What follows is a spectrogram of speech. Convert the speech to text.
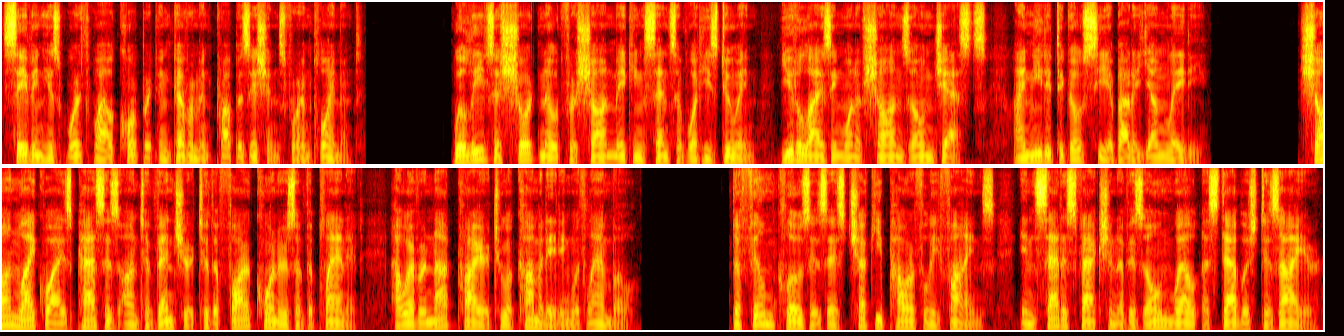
saving his worthwhile corporate and government propositions for employment. Will leaves a short note for Sean making sense of what he's doing, utilizing one of Sean's own jests, I needed to go see about a young lady. Sean likewise passes on to venture to the far corners of the planet, however not prior to accommodating with Lambeau. The film closes as Chuckie powerfully finds, in satisfaction of his own well-established desire,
